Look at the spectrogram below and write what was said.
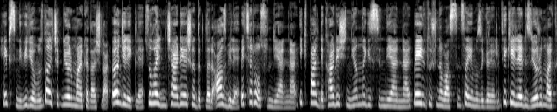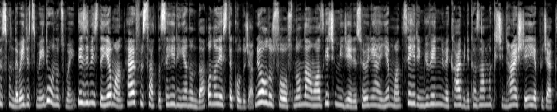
Hepsini videomuzda açıklıyorum arkadaşlar. Öncelikle Zuhal'in içeride yaşadıkları az bile beter olsun diyenler, İkbal de kardeşinin yanına gitsin diyenler beğeni tuşuna bassın sayımızı görelim. Fikirlerinizi yorumlar kısmında belirtmeyi de unutmayın. Dizimizde Yaman her fırsatta Seher'in yanında ona destek olacak. Ne olursa olsun ondan vazgeçmeyeceğini söyleyen Yaman, Seher'in güvenini ve kalbini kazanmak için her şeyi yapacak.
